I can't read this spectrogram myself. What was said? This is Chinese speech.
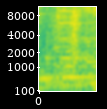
啊！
